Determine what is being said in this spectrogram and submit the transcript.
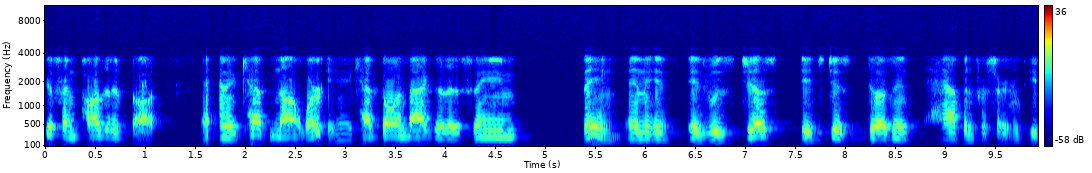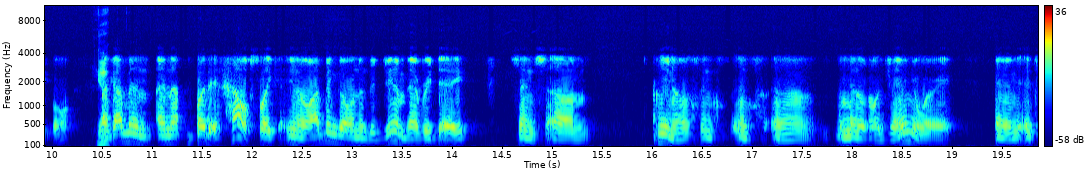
different positive thoughts, and it kept not working. It kept going back to the same thing, and it it was just it just doesn't happen for certain people. Yep. Like I've been, and but it helps. Like you know, I've been going to the gym every day since um, you know since, since uh, the middle of January, and it's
